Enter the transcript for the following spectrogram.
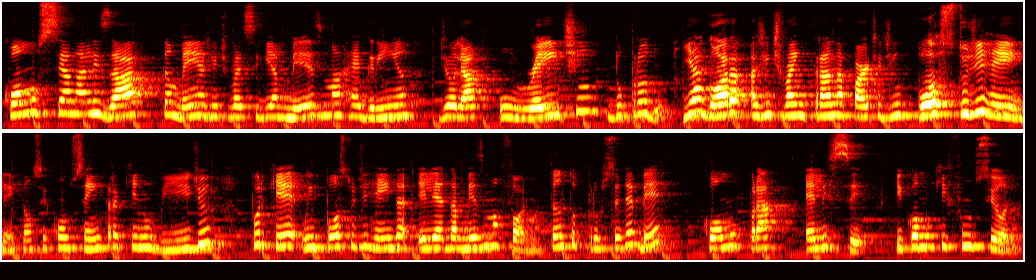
como se analisar, também a gente vai seguir a mesma regrinha de olhar o rating do produto. E agora a gente vai entrar na parte de imposto de renda. Então se concentra aqui no vídeo, porque o imposto de renda ele é da mesma forma, tanto para o CDB como para LC. E como que funciona?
